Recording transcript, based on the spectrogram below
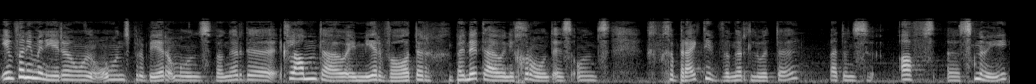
Een van die maniere om ons probeer om ons wingerde klam te hou en meer water binne te hou in die grond is ons gebruik die wingerdlote wat ons afsnoei, uh,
